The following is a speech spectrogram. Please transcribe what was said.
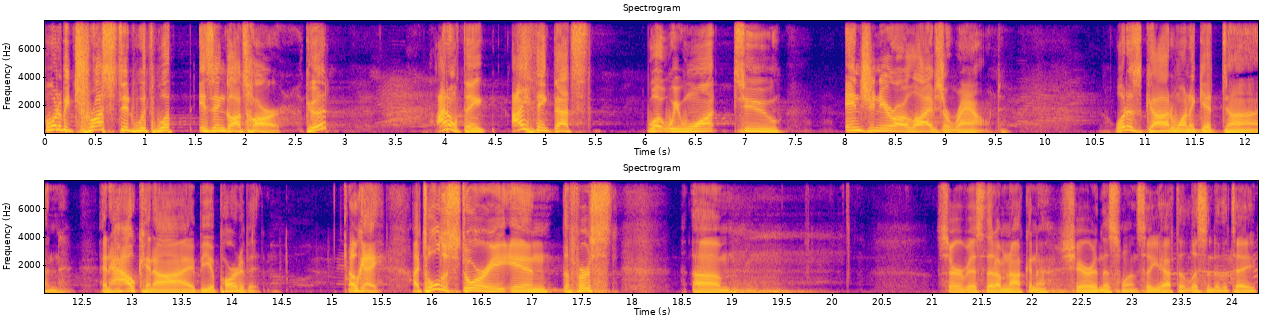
I want to be trusted with what is in God's heart. Good? I don't think, I think that's what we want to engineer our lives around. What does God want to get done, and how can I be a part of it? Okay, I told a story in the first um, service that I'm not going to share in this one, so you have to listen to the tape.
